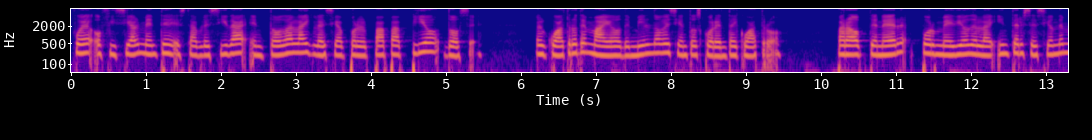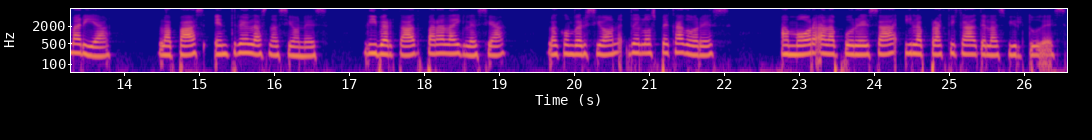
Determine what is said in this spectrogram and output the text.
fue oficialmente establecida en toda la Iglesia por el Papa Pío XII el 4 de mayo de 1944 para obtener por medio de la intercesión de María la paz entre las naciones, libertad para la Iglesia, la conversión de los pecadores, amor a la pureza y la práctica de las virtudes.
